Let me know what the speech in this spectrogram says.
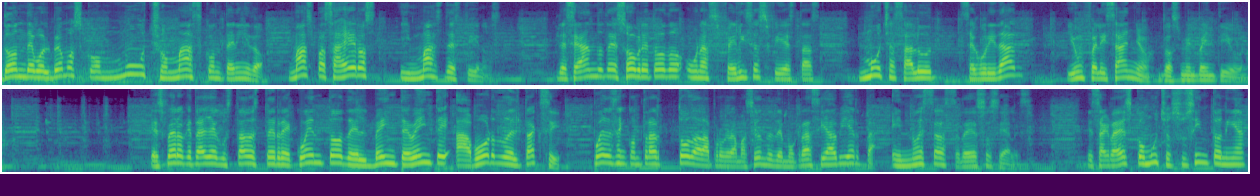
donde volvemos con mucho más contenido, más pasajeros y más destinos. Deseándote sobre todo unas felices fiestas, mucha salud, seguridad y un feliz año 2021. Espero que te haya gustado este recuento del 2020 a bordo del taxi. Puedes encontrar toda la programación de Democracia Abierta en nuestras redes sociales. Les agradezco mucho su sintonía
